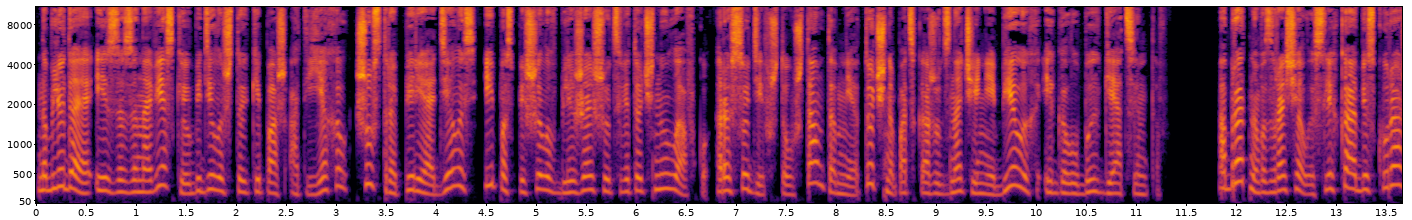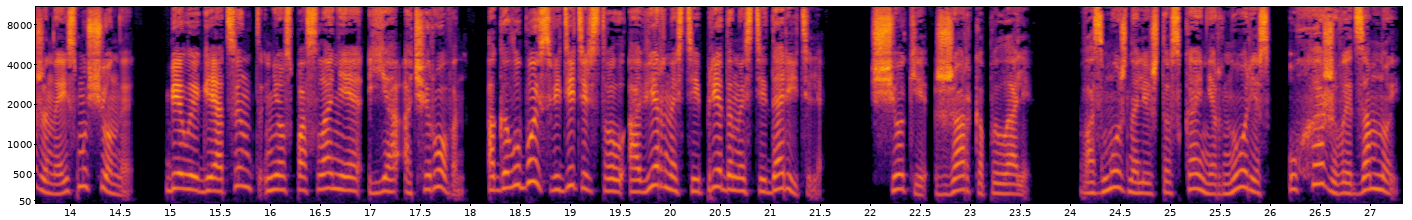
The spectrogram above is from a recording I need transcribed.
Наблюдая из-за занавески, убедилась, что экипаж отъехал, шустро переоделась и поспешила в ближайшую цветочную лавку, рассудив, что уж там-то мне точно подскажут значение белых и голубых гиацинтов. Обратно возвращалась слегка обескураженная и смущенная. Белый гиацинт нес послание «Я очарован», а голубой свидетельствовал о верности и преданности дарителя. Щеки жарко пылали. Возможно ли, что Скайнер Норрис ухаживает за мной?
